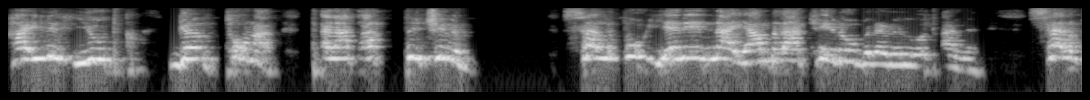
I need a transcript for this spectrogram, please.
ኃይልህ ይውጣ ገብቶናል። ጠላት አትችልም። ሰልፉ የኔና የአምላኬ ነው ብለን እንወጣለን። ሰልፉ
